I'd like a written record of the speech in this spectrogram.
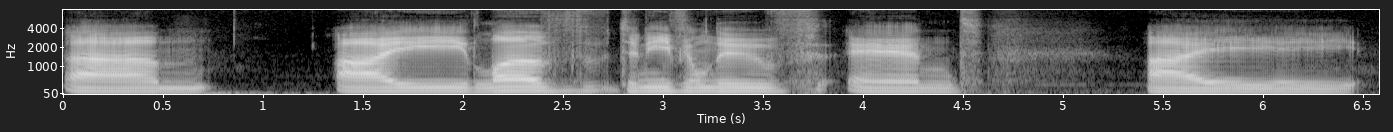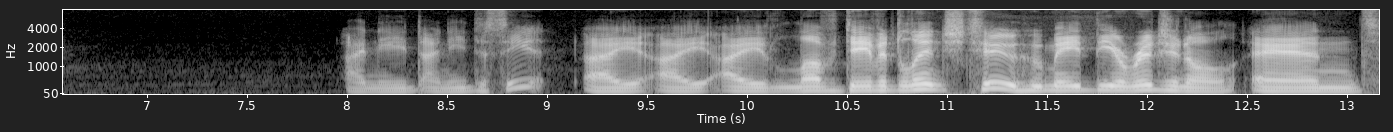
Um, I love Denis Villeneuve, and I. I need I need to see it. I, I I love David Lynch too, who made the original, and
